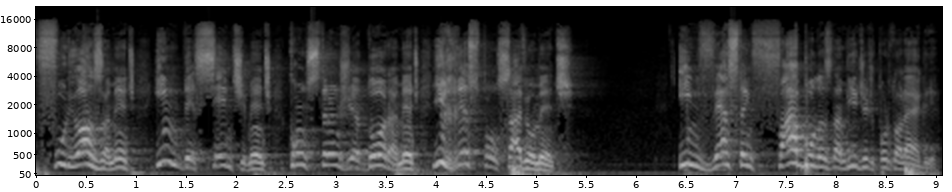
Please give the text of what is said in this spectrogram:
furiosamente, indecentemente, constrangedoramente, irresponsavelmente, investem fábulas na mídia de Porto Alegre.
